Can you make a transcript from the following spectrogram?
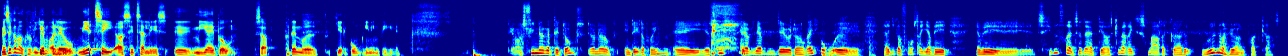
Men så kan man komme hjem og lave mere te og sætte sig og læse øh, mere i bogen. Så på den måde giver det god mening det hele. Det er også fint nok, at det er dumt. Det var netop en del af pointen. Øh, Jeg synes, jeg, jeg, det jo det var en rigtig god, øh, rigtig godt forslag. Jeg vil, jeg vil tilføje til det, at det også kan være rigtig smart at gøre det uden at høre en podcast.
